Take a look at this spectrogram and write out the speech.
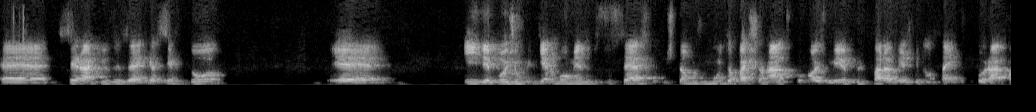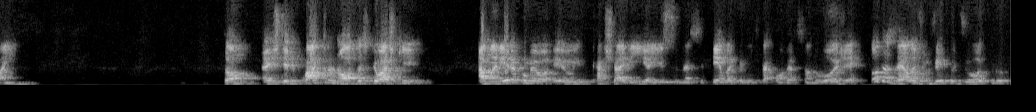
É, será que o Zizek acertou? É, e depois de um pequeno momento de sucesso, estamos muito apaixonados por nós mesmos para ver que não saímos do buraco ainda. Então, a gente teve quatro notas que eu acho que a maneira como eu, eu encaixaria isso nesse tema que a gente está conversando hoje é que todas elas, de um jeito ou de outro,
